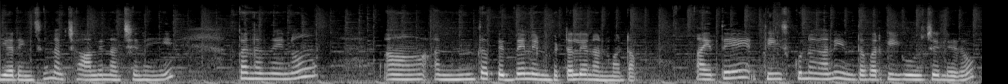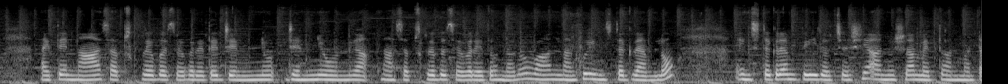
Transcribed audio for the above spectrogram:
ఇయర్ రింగ్స్. నాకు చాలా నచ్చినాయి. కానీ నేను అంత పెద్ద నేను పెట్టలేను అనమాట అయితే తీసుకున్నా కానీ ఇంతవరకు యూజ్ చేయలేదు. అయితే నా సబ్స్క్రైబర్స్ ఎవరైతే జెన్యూ జెన్యున్గా నా సబ్స్క్రైబర్స్ ఎవరైతే ఉన్నారో వాళ్ళు నాకు ఇన్స్టాగ్రామ్లో ఇన్స్టాగ్రామ్ పేజ్ వచ్చేసి అనుష మెత్తు అనమాట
